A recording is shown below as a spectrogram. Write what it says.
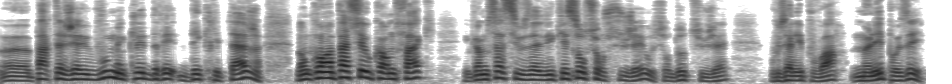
euh, partager avec vous mes clés de décryptage. Donc, on va passer au cornfac. Et comme ça, si vous avez des questions sur le sujet ou sur d'autres sujets, vous allez pouvoir me les poser.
